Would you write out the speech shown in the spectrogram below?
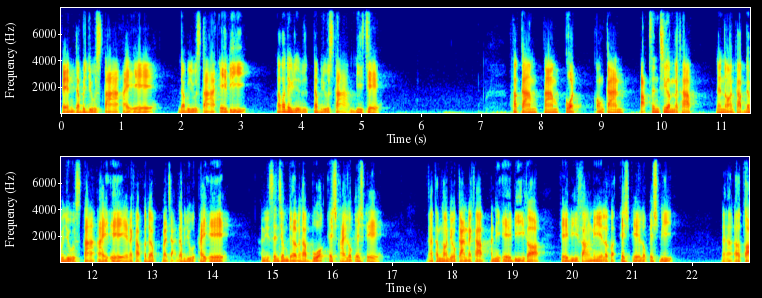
เป็น W star IA W star AB แล้วก็ W star BJ ถ้าการตามกฎของการปรับเส้นเชื่อมนะครับ แน่นอนครับ W star IA นะครับก็จะมาจาก WIA อันนี้เส้นเชื่อมเดิมนะครับบวก HI ลบ HA นะทำนองเดียวกันนะครับ อันนี้ AB ก็ AB ฝั่งนี้แล้วก็ HA ลบ HB นะฮะแล้วต่อ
